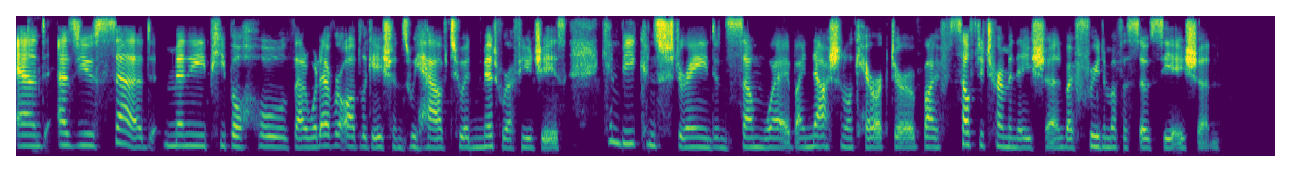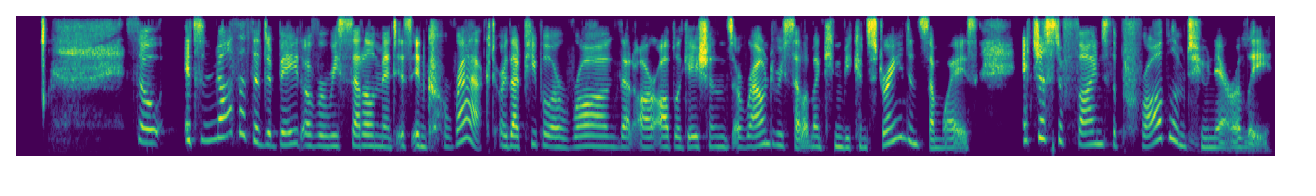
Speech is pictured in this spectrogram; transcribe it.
And as you said, many people hold that whatever obligations we have to admit refugees can be constrained in some way by national character, by self determination, by freedom of association. So it's not that the debate over resettlement is incorrect or that people are wrong that our obligations around resettlement can be constrained in some ways. It just defines the problem too narrowly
